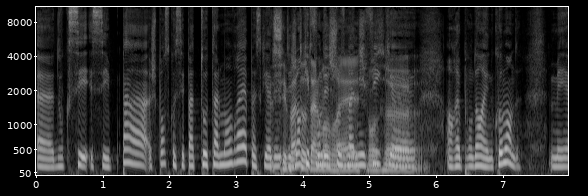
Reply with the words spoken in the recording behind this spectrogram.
donc c'est c'est pas, je pense que c'est pas totalement vrai parce qu'il y a des, gens qui font des choses magnifiques en répondant à une commande. Mais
